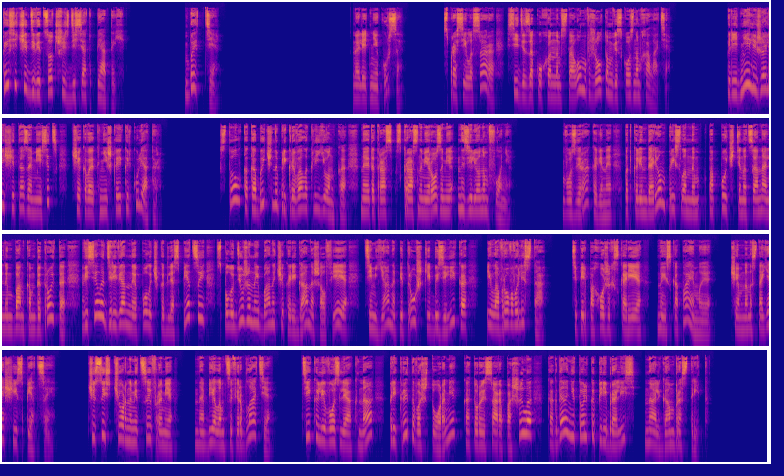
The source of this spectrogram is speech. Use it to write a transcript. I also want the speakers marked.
Speaker 1: 1965. Бетти. «На летние курсы?» — спросила Сара, сидя за кухонным столом в желтом вискозном халате. Перед ней лежали счета за месяц, чековая книжка и калькулятор. Стол, как обычно, прикрывала клеенка, на этот раз с красными розами на зеленом фоне. Возле раковины, под календарем, присланным по почте Национальным банком Детройта, висела деревянная полочка для специй с полудюжиной баночек орегано, шалфея, тимьяна, петрушки, базилика и лаврового листа, теперь похожих скорее на ископаемые, чем на настоящие специи. Часы с черными цифрами на белом циферблате тикали возле окна, прикрытого шторами, которые Сара пошила, когда они только перебрались на Альгамбра-стрит.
